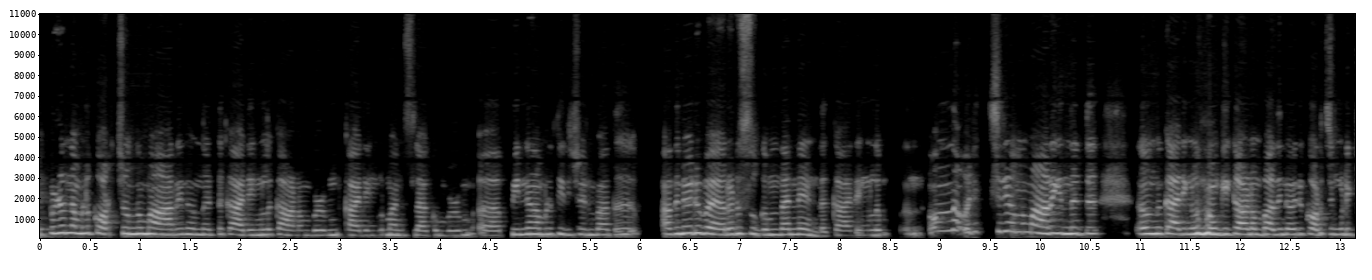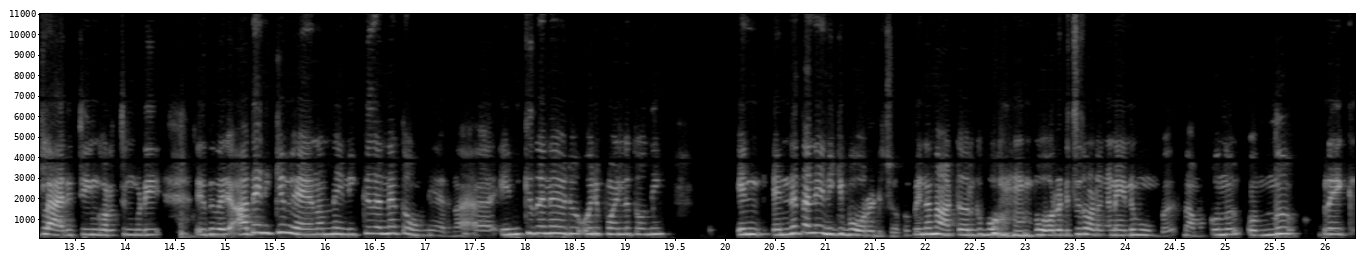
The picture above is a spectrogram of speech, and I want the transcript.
എപ്പോഴും നമ്മൾ കുറച്ചൊന്ന് മാറി നിന്നിട്ട് കാര്യങ്ങൾ കാണുമ്പോഴും കാര്യങ്ങൾ മനസ്സിലാക്കുമ്പോഴും പിന്നെ നമ്മൾ തിരിച്ചു വരുമ്പോൾ അത് അതിനൊരു വേറൊരു സുഖം തന്നെ ഉണ്ട്. കാര്യങ്ങൾ ഒന്ന് ഒരിച്ചിരി ഒന്ന് മാറി നിന്നിട്ട് ഒന്ന് കാര്യങ്ങൾ നോക്കി കാണുമ്പോൾ അതിനൊരു കുറച്ചും കൂടി ക്ലാരിറ്റിയും കുറച്ചും കൂടി ഇത് വരും. അതെനിക്ക് വേണം എന്ന് എനിക്ക് തന്നെ തോന്നിയായിരുന്നു. എനിക്ക് തന്നെ ഒരു ഒരു പോയിന്റിൽ തോന്നി എന്നെ തന്നെ എനിക്ക് ബോറടിച്ചു. അപ്പൊ പിന്നെ നാട്ടുകാർക്ക് ബോറടിച്ചു തുടങ്ങണതിന് മുമ്പ് നമുക്കൊന്ന് ഒന്ന് ബ്രേക്ക്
